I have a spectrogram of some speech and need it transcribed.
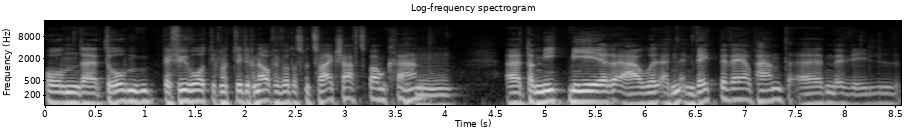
Und äh, darum befürworte ich natürlich nach wie vor, dass wir zwei Geschäftsbanken haben. Mm. Äh, damit wir auch einen, einen Wettbewerb haben, äh, weil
